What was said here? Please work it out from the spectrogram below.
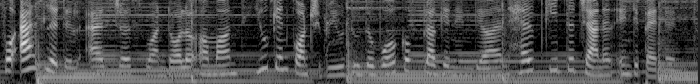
For as little as just $1 a month, you can contribute to the work of Plug in India and help keep the channel independent.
